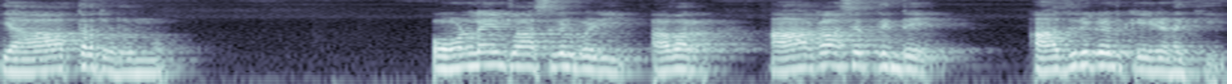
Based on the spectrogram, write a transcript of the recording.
യാത്ര തുടർന്നു. ഓൺലൈൻ ക്ലാസ്സുകൾ വഴി അവർ ആകാശത്തിന്റെ അതിരുകൾ കീഴടക്കി.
